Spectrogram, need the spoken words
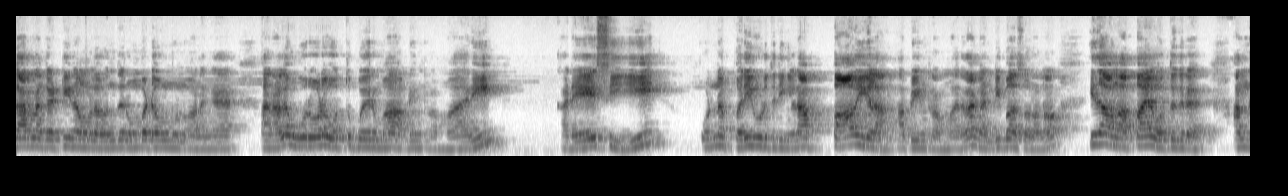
காரணம் கட்டி நம்மளை வந்து ரொம்ப டவுன் பண்ணுவானுங்க. அதனால ஊரோட ஒத்து போயிருமா அப்படின்ற மாதிரி கடைசி பொண்ணை பறி கொடுத்துட்டீங்களா பாவிகளா அப்படின்ற மாதிரி தான் கண்டிப்பாக சொல்லணும். இது அவங்க அப்பாவே ஒத்துக்கிறார். அந்த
